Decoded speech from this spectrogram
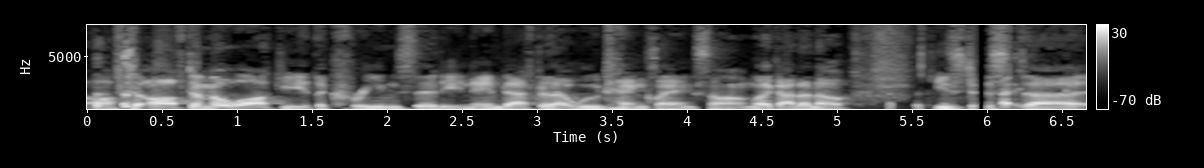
off to off to Milwaukee, the Cream City, named after that Wu Tang Clan song. Like I don't know, he's just. uh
